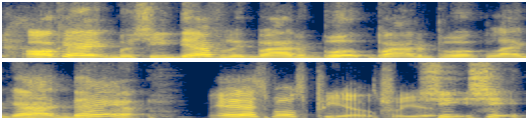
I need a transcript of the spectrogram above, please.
okay, but she definitely by the book, by the book. Like, goddamn. Yeah, that's most POs for you. She she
